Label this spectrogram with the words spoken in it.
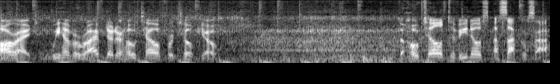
Alright, we have arrived at our hotel for Tokyo. The Hotel Tavinos Asakusa.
